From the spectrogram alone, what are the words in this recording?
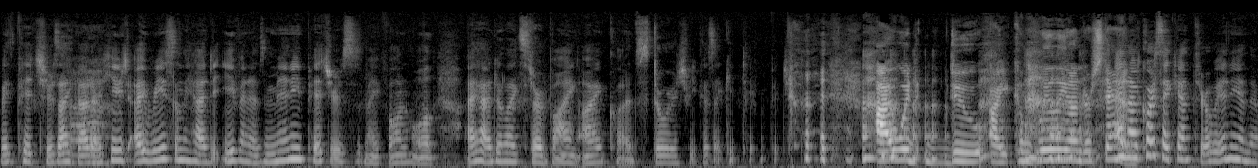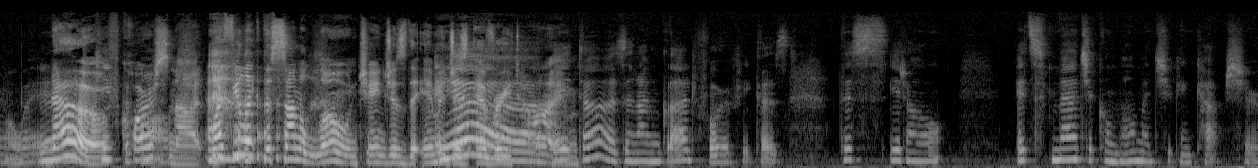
with pictures. I got Ah. a huge. I recently had to even as many pictures as my phone hold. I had to like start buying iCloud storage because I keep taking pictures. I would do. I completely understand. And of course, I can't throw any of them away. I have to no, of course not. Well, I feel like the sun alone changes the images every Yeah, time. It does, and I'm glad for it because this, you know, it's magical moments you can capture.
